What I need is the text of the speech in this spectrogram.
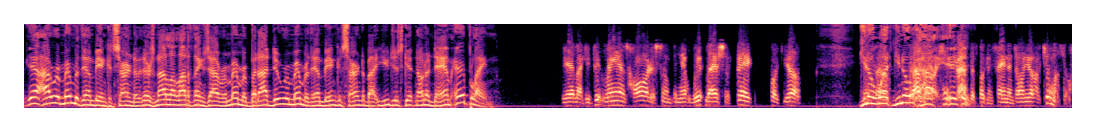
Yeah, I remember them being concerned. There's not a lot of things I remember, but I do remember them being concerned about you just getting on a damn airplane. Yeah, like if it lands hard or something, that whiplash effect fuck you up. You know what? You know but I, was how. like, I can't it- to fucking San Antonio. I'll kill myself.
